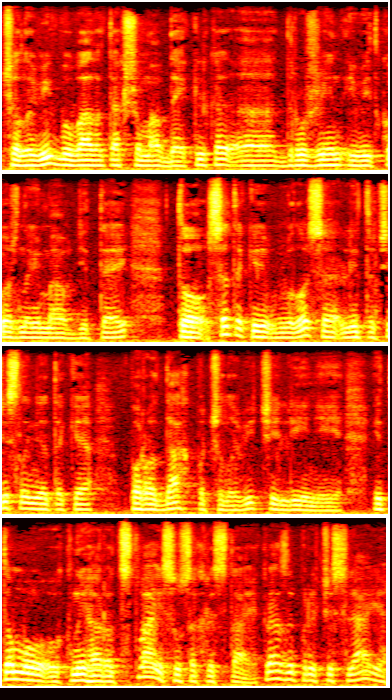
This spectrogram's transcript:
чоловік бувало так, що мав декілька е, дружин і від кожної мав дітей, то все-таки велося літочислення таке по родах по чоловічій лінії. І тому книга родства Ісуса Христа якраз і причисляє,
